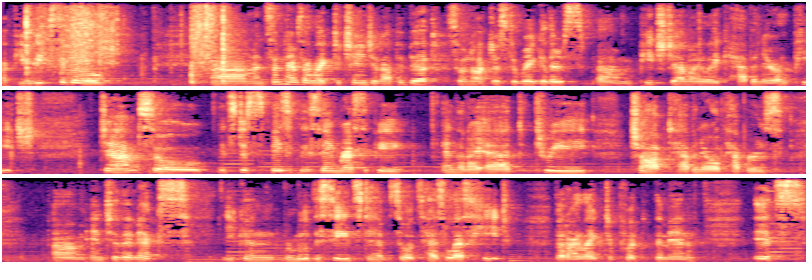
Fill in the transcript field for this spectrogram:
a few weeks ago. Um, and sometimes I like to change it up a bit. So not just the regular um, peach jam, I like habanero peach jam. So it's just basically the same recipe. And then I add three chopped habanero peppers um, into the mix. You can remove the seeds to have, so it has less heat, but I like to put them in. It's,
